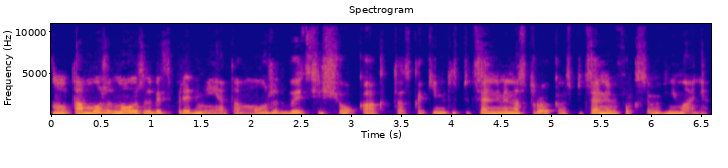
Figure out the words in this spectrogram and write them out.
Ну, там может, может быть с предметом, может быть еще как-то, с какими-то специальными настройками, специальными фокусами внимания.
